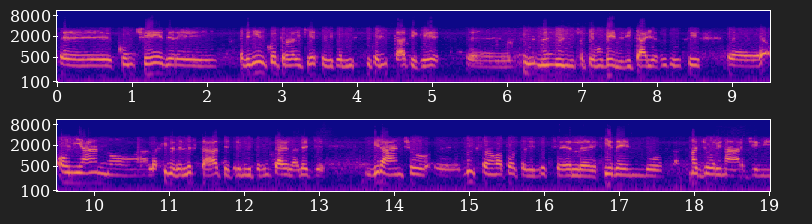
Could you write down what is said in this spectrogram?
eh, concedere, venire incontro alle richieste di quegli, di quegli stati che eh, noi, sappiamo bene, l'Italia su tutti, eh, ogni anno alla fine dell'estate, prima di presentare la legge bilancio eh, bussano alla porta di Bruxelles chiedendo maggiori margini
